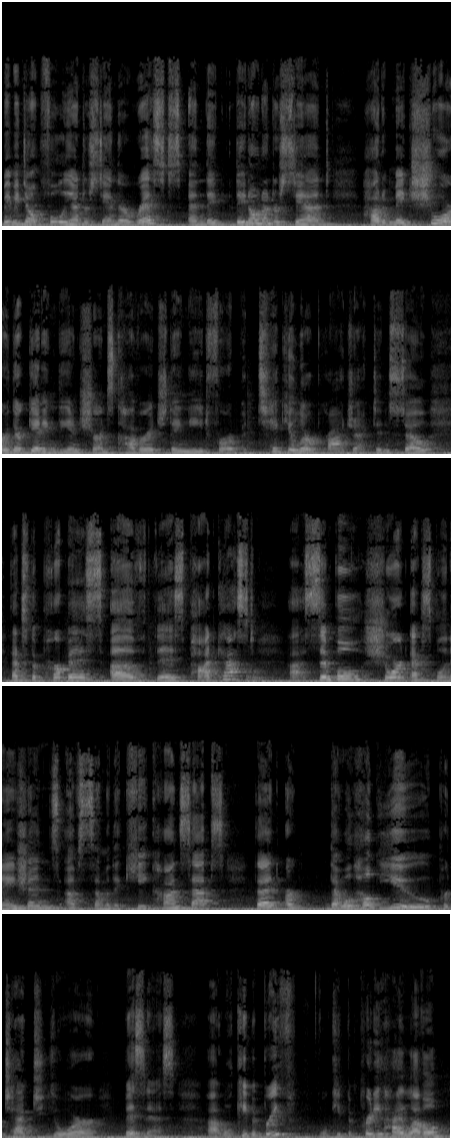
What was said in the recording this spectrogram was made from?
maybe don't fully understand their risks and they, they don't understand how to make sure they're getting the insurance coverage they need for a particular project. And so that's the purpose of this podcast uh, simple, short explanations of some of the key concepts that, are, that will help you protect your business. Uh, we'll keep it brief, we'll keep it pretty high level.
